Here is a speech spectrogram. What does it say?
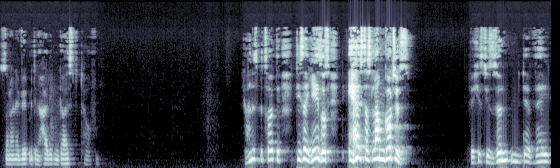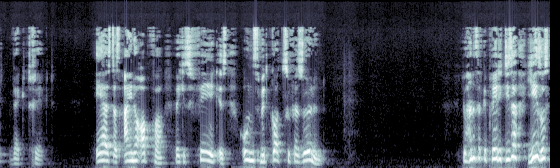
sondern er wird mit dem Heiligen Geist taufen. Johannes bezeugte, dieser Jesus, er ist das Lamm Gottes, welches die Sünden der Welt wegträgt. Er ist das eine Opfer, welches fähig ist, uns mit Gott zu versöhnen. Johannes hat gepredigt, dieser Jesus,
